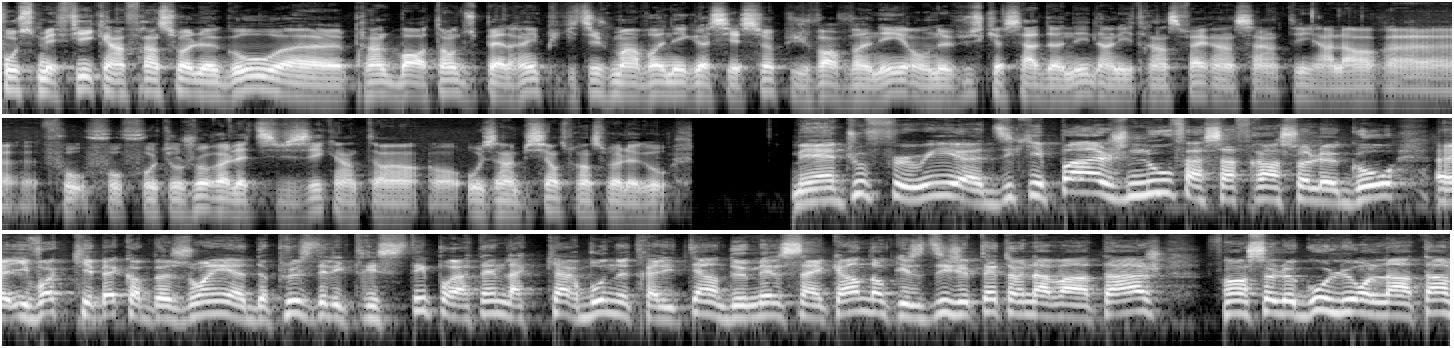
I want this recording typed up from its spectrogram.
Faut se méfier quand François Legault euh, prend le bâton du pèlerin puis qu'il dit je m'en vais négocier ça puis je vais revenir. On a vu ce que ça a donné dans les transferts en santé. Alors, il faut, faut- toujours relativiser quant aux ambitions de François Legault. Mais Andrew Fury euh, dit qu'il n'est pas à genoux face à François Legault. Euh, il voit que Québec a besoin euh, de plus d'électricité pour atteindre la carboneutralité en 2050. Donc, il se dit, j'ai peut-être un avantage. François Legault, lui, on l'entend,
